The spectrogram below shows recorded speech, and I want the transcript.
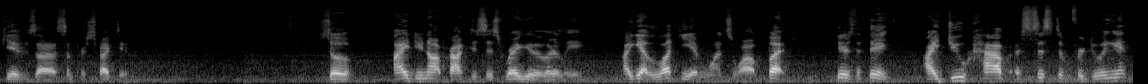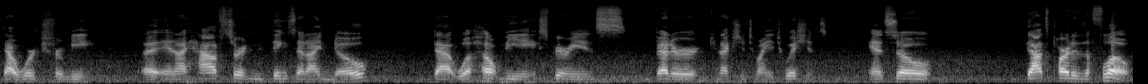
gives uh, some perspective. So I do not practice this regularly. I get lucky every once in a while, but here's the thing I do have a system for doing it that works for me. Uh, and I have certain things that I know that will help me experience better connection to my intuitions. And so that's part of the flow.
